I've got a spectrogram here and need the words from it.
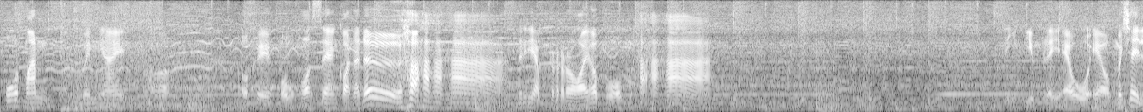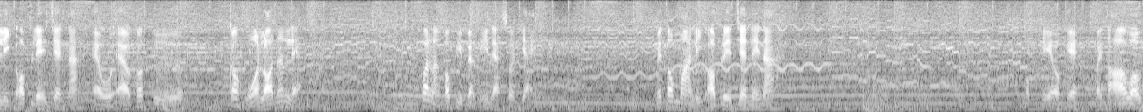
โคตรมัน เป็นไงอ๋อ โอเค ผมขอแซงก่อนนะเด้อฮ่าฮ่าฮ่าเรียบร้อยครับผมฮ่าฮ่าฮ่าตีพิมพ์เลย LOL ไม่ใช่ League of Legends นะ LOL ก็คือก็หัวร้อนนั่นแหละฝรั่งก็พิมพ์แบบนี้แหละส่วนใหญ่ ไม่ต้องมา League of Legends เลยนะ โอเค โอเค ไปต่อครับผม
